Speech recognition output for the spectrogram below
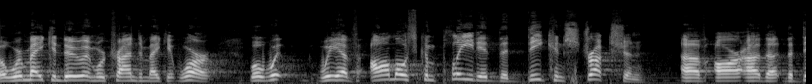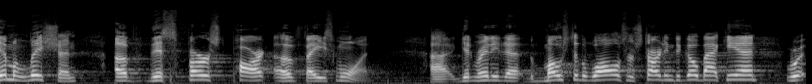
but we're making do and we're trying to make it work. Well, we, we have almost completed the deconstruction of our, uh, the, the demolition of this first part of phase one. Uh, getting ready to, most of the walls are starting to go back in. We're,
